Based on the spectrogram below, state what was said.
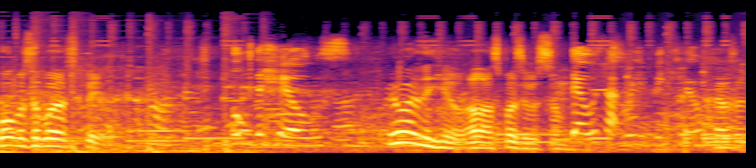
What was the worst bit? All the hills. Who on the hill? Oh, I suppose it was some. There was that really big hill. That was a...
